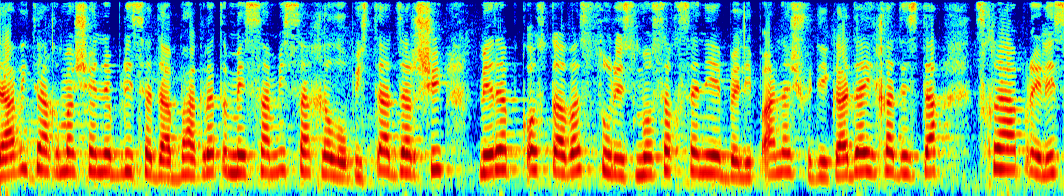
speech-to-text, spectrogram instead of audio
დავით აღმაშენებლისა და ბაგრატ მესამის სახელობის ტაძარში მერაბ კოსტავას სულის მოსახსენიებელი პანაშვიდი გადაიხადეს და 9 აპრილის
